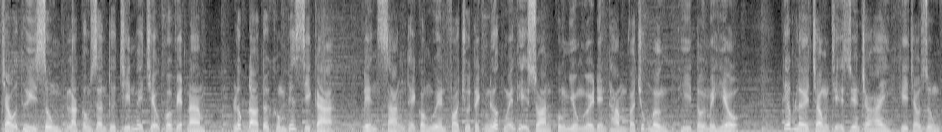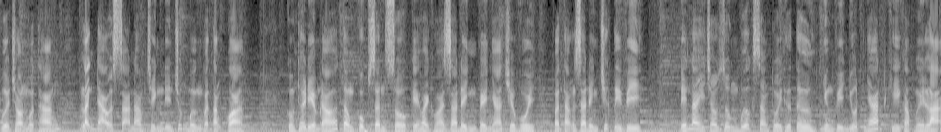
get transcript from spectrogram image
cháu Thùy Dung là công dân thứ 90 triệu của Việt Nam. Lúc đó tôi không biết gì cả. Đến sáng thấy có nguyên Phó Chủ tịch nước Nguyễn Thị Doan cùng nhiều người đến thăm và chúc mừng thì tôi mới hiểu. Tiếp lời chồng chị Duyên cho hay khi cháu Dung vừa tròn một tháng, lãnh đạo xã Nam Chính đến chúc mừng và tặng quà. Cùng thời điểm đó, Tổng cục Dân số Kế hoạch hóa gia đình về nhà chia vui và tặng gia đình chiếc tivi. Đến nay cháu Dung bước sang tuổi thứ tư nhưng vì nhút nhát khi gặp người lạ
